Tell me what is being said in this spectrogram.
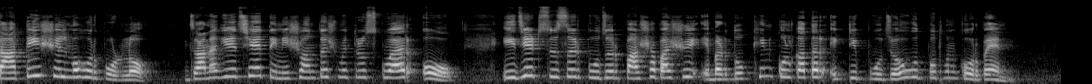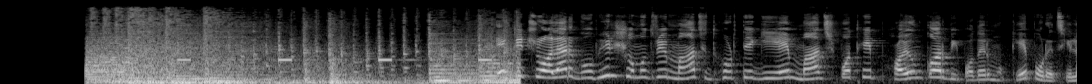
তাতেই শিলমোহর পড়ল। জানা গিয়েছে, তিনি সন্তোষ মিত্র স্কোয়ার ও ইজেট সিসের পুজোর পাশাপাশি এবার দক্ষিণ কলকাতার একটি পুজোও উদ্বোধন করবেন। একটি ট্রলার গভীর সমুদ্রে মাছ ধরতে গিয়ে মাঝপথে ভয়ঙ্কর বিপদের মুখে পড়েছিল।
